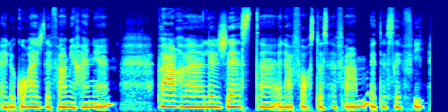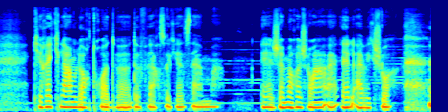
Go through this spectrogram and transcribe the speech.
et le courage des femmes iraniennes. Par euh, le geste et la force de ces femmes et de ces filles qui réclament leur droit de, faire ce qu'elles aiment. Et je me rejoins à elles avec joie.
